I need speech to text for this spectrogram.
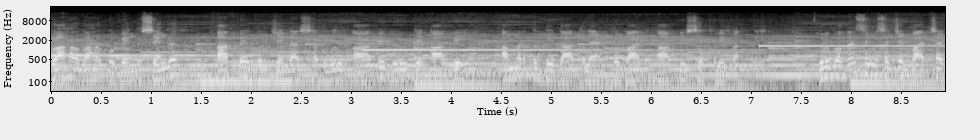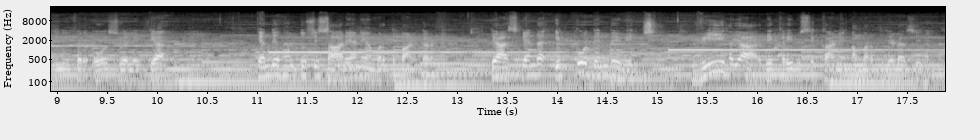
ਵਾਹ ਵਾਹ ਗੋਬਿੰਦ ਸਿੰਘ, ਆਪੇ ਗੁਰਚੇਲਾ ਸਤਿਗੁਰੂ, ਆਪ ਹੀ ਗੁਰੂ ਤੇ ਆਪ ਹੀ ਅੰਮ੍ਰਿਤ ਦੀ ਦਾਤ ਲੈਣ ਤੋਂ ਬਾਅਦ ਆਪ ਹੀ ਸਿੱਖ ਵੀ ਬਣਦੇ। ਗੁਰੂ ਗੋਬਿੰਦ ਸਿੰਘ ਸੱਚੇ ਪਾਤਸ਼ਾਹ ਜੀ ਨੇ ਫਿਰ ਉਸ ਵੇਲੇ ਕਿਹਾ, ਕਹਿੰਦੇ ਹੁਣ ਤੁਸੀਂ ਸਾਰਿਆਂ ਨੇ ਅੰਮ੍ਰਿਤ ਪਾਣ ਕਰਨਾ। ਇਤਿਹਾਸ ਕਹਿੰਦਾ ਇੱਕੋ ਦਿਨ ਦੇ ਵਿੱਚ 20000 ਦੇ ਕਰੀਬ ਸਿੱਖਾਂ ਨੇ ਅੰਮ੍ਰਿਤ ਜਿਹੜਾ ਸੀ ਨਾ,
